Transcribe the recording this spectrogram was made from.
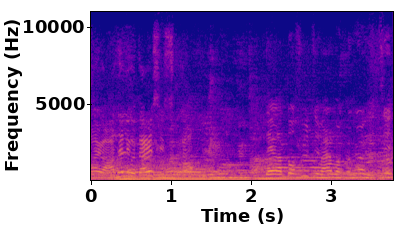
아, 이거 안 흘리고 따를 수 있을까? 내가 또 술집 알바 경력이 있지?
